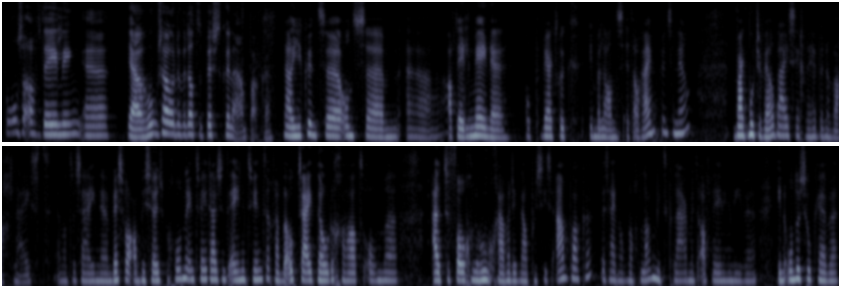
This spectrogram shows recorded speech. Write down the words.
voor onze afdeling. Uh, ja, hoe zouden we dat het beste kunnen aanpakken? Nou, je kunt uh, onze uh, afdeling mailen op werkdrukinbalans.alrijn.nl. Maar ik moet er wel bij zeggen, we hebben een wachtlijst. Want we zijn best wel ambitieus begonnen in 2021. We hebben ook tijd nodig gehad om uit te vogelen hoe gaan we dit nou precies aanpakken. We zijn ook nog lang niet klaar met de afdelingen die we in onderzoek hebben.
